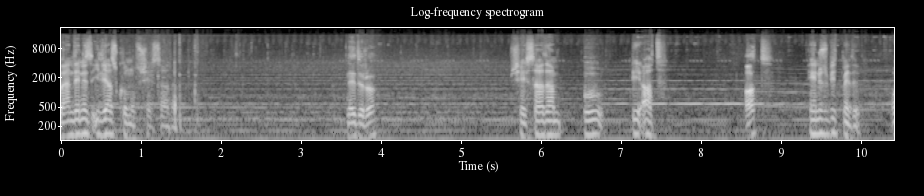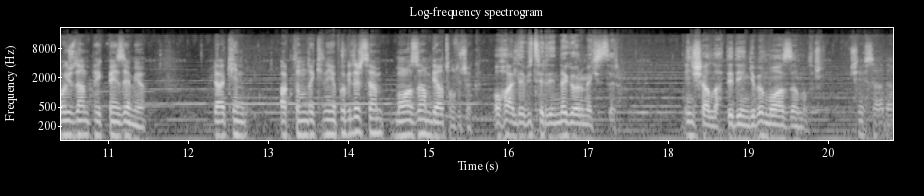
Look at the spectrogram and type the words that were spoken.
Bendeniz İlyas Kulmuz şehzadem. Nedir o? Şehzadem bu bir at. At. Henüz bitmedi. O yüzden pek benzemiyor. Lakin aklımdakini yapabilirsem muazzam bir at olacak. O halde bitirdiğinde görmek isterim. İnşallah dediğin gibi muazzam olur. Şehzadem.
